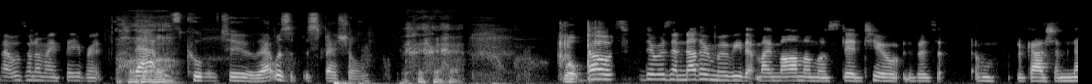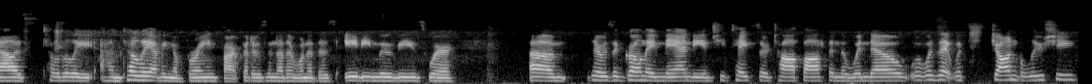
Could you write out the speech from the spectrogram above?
That was one of my favorites. that was cool too. That was special. Well, Oh, there was another movie that my mom almost did too. It was, oh gosh, I'm now it's totally, I'm totally having a brain fart. But it was another one of those 80 movies where um, there was a girl named Mandy and she takes her top off in the window. What was it with John Belushi?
